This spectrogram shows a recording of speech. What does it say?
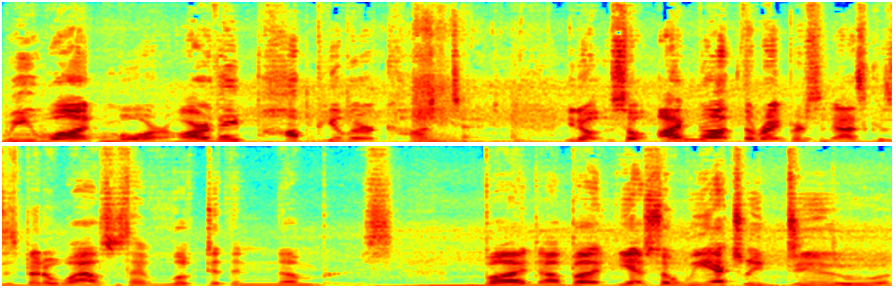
We want more. Are they popular content? You know, so I'm not the right person to ask because it's been a while since I've looked at the numbers. But uh, but yeah, so we actually do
